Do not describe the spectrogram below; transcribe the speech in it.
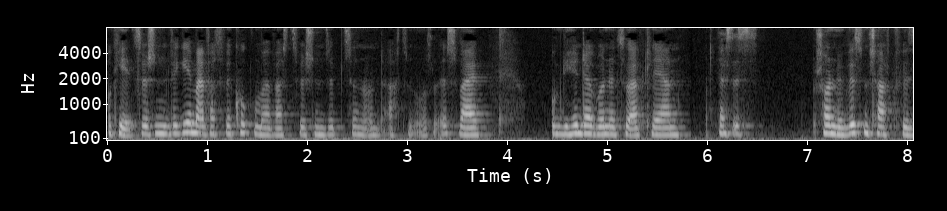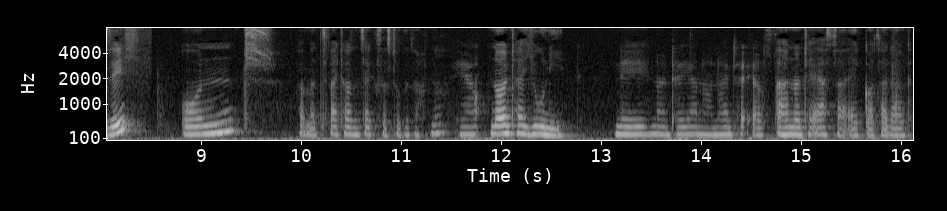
Okay, zwischen, wir gehen einfach, wir gucken mal, was zwischen 17 und 18 Uhr so ist, weil, um die Hintergründe zu erklären, das ist schon eine Wissenschaft für sich und Warte mal, 2006 hast du gesagt, ne? Ja. 9. Juni. Nee, 9. Januar, 9.1. Ah, 9.1. Ey, Gott sei Dank.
